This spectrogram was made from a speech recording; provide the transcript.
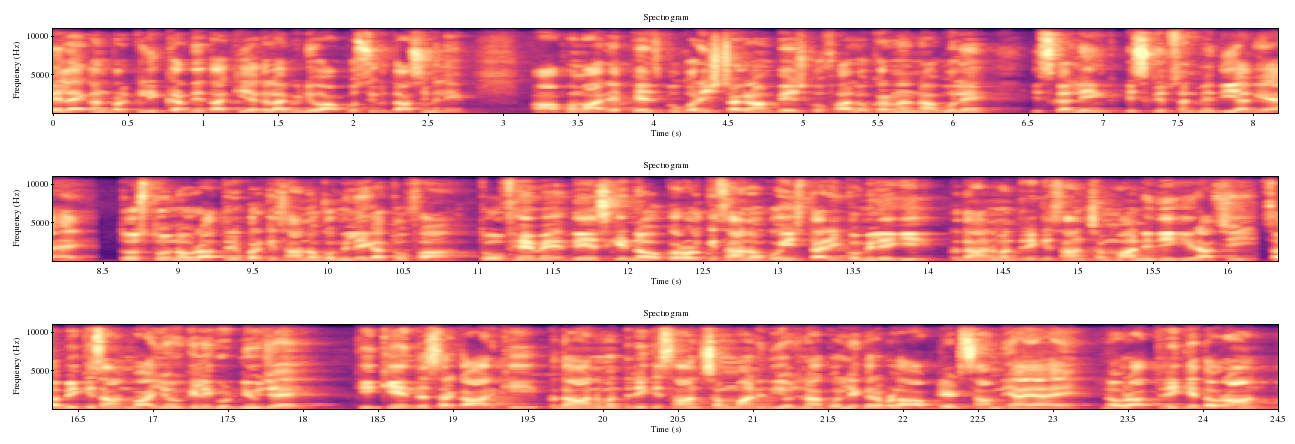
बेल आइकन पर क्लिक कर दें ताकि अगला वीडियो आपको शीघ्रता से मिले। आप हमारे फेसबुक और इंस्टाग्राम पेज को फॉलो करना ना भूलें। इसका लिंक डिस्क्रिप्शन में दिया गया है। दोस्तों, नवरात्रि पर किसानों को मिलेगा तोहफा। तोहफे में देश के 9 करोड़ किसानों को इस तारीख को मिलेगी प्रधानमंत्री किसान सम्मान निधि की राशि। सभी किसान भाइयों के लिए गुड न्यूज़ है कि केंद्र सरकार की प्रधानमंत्री किसान सम्मान निधि योजना को लेकर बड़ा अपडेट सामने आया है। नवरात्रि के दौरान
